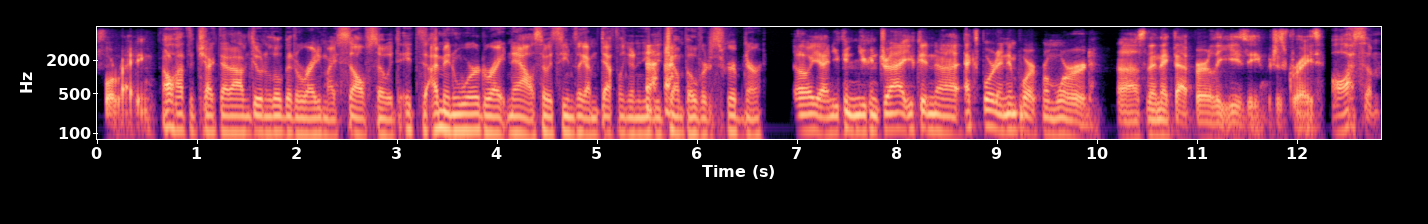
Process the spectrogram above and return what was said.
for writing. I'll have to check that out. I'm doing a little bit of writing myself, so it, it's I'm in Word right now, so it seems like I'm definitely going to need to jump over to Scrivener. Oh yeah, and you can you can drag you can uh, export and import from Word, uh, so they make that fairly easy, which is great. Awesome.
